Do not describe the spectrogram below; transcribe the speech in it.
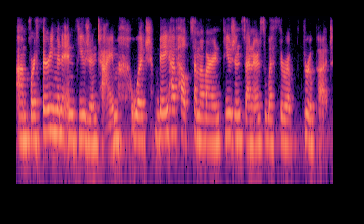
um, for 30 minute infusion time, which may have helped some of our infusion centers with through, throughput.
